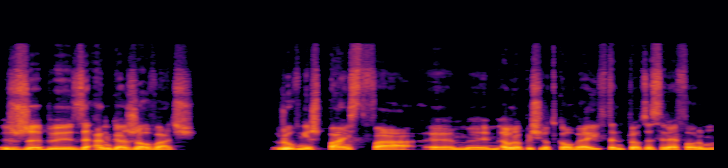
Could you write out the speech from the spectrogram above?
żeby zaangażować również państwa Europy Środkowej w ten proces reform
